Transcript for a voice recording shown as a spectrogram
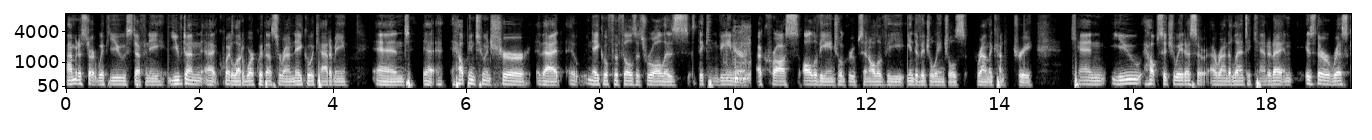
I'm going to start with you, Stephanie. You've done uh, quite a lot of work with us around NACO Academy and uh, helping to ensure that uh, NACO fulfills its role as the convener across all of the angel groups and all of the individual angels around the country. Can you help situate us around Atlantic Canada? And is there a risk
